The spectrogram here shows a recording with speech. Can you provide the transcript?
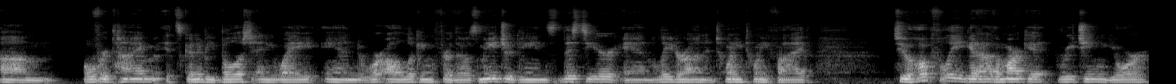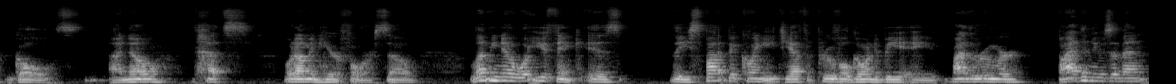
Um, over time, it's going to be bullish anyway, and we're all looking for those major gains this year and later on in 2025 to hopefully get out of the market reaching your goals. I know that's what I'm in here for. So let me know what you think. Is the spot Bitcoin ETF approval going to be a buy the rumor, buy the news event,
